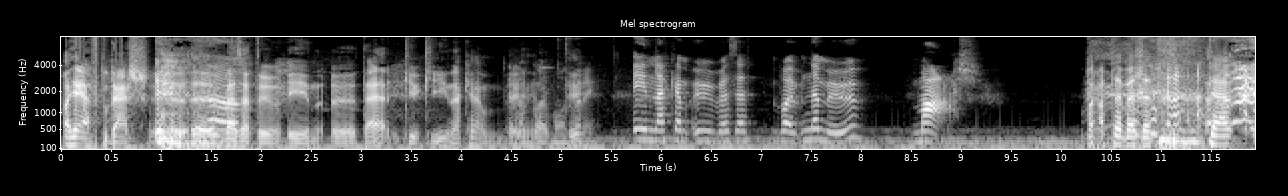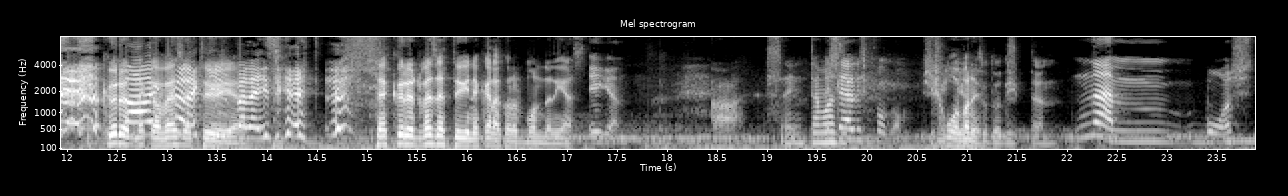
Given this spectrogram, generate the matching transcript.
a nyelvtudás vezető én, te, ki, ki nekem? El akar ti? mondani. Én nekem ő vezet, vagy nem ő, más. A te vezet... Te körödnek a vezetője. Te köröd vezetőjének el akarod mondani ezt. Igen. Á, Szerintem Az... És el is fogom. És miként hol van ő? tudod itten? Nem most.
